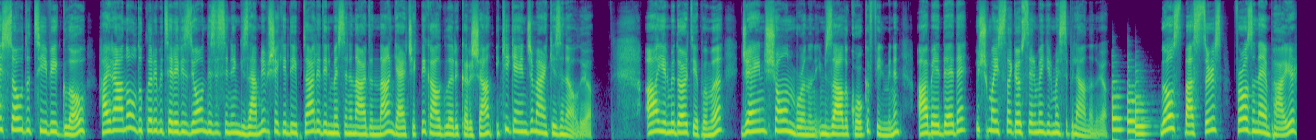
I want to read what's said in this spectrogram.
I Saw the TV Glow, hayranı oldukları bir televizyon dizisinin gizemli bir şekilde iptal edilmesinin ardından gerçeklik algıları karışan iki genci merkezine alıyor. A24 yapımı Jane Schonbrun'un imzalı korku filminin ABD'de 3 Mayıs'ta gösterime girmesi planlanıyor. Ghostbusters Frozen Empire,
